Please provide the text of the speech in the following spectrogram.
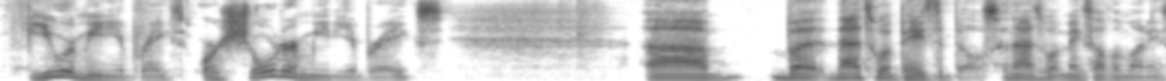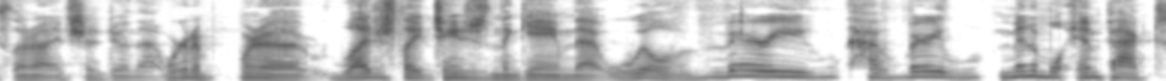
fewer media breaks or shorter media breaks. Uh, but that's what pays the bills and that's what makes all the money. So they're not interested in doing that. We're gonna we're gonna legislate changes in the game that will very have very minimal impact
